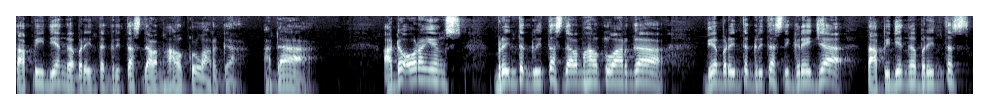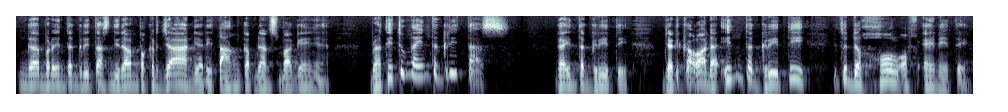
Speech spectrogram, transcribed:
tapi dia nggak berintegritas dalam hal keluarga. Ada. Ada orang yang berintegritas dalam hal keluarga, dia berintegritas di gereja, tapi dia nggak berintegritas, nggak berintegritas di dalam pekerjaan, dia ditangkap dan sebagainya. Berarti itu nggak integritas. Gak integrity. Jadi kalau ada integrity, itu the whole of anything.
